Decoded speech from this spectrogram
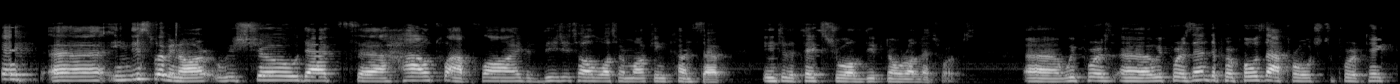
Okay, uh, in this webinar, we show that uh, how to apply the digital watermarking concept into the textual deep neural networks. Uh, we, pre uh, we present the proposed approach to protect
